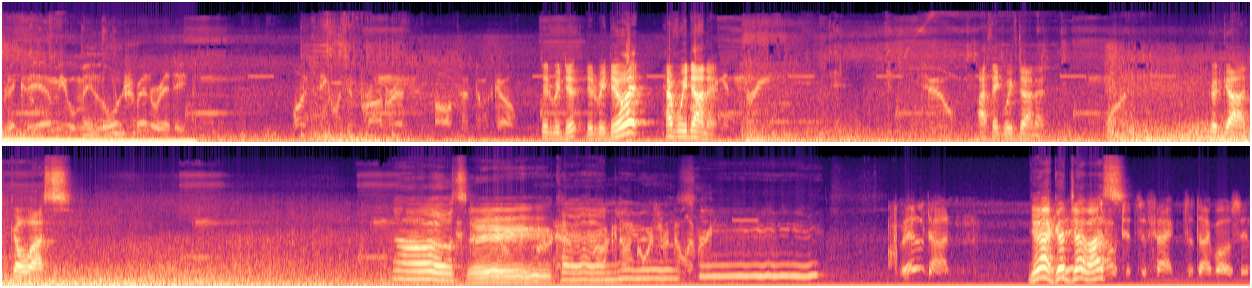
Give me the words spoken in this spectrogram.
Requiem, you may launch when ready. Launch sequence in progress. All systems go. Did we do did we do it? Have we done it? Three, two, I think we've done it. one. Good God, go us. Oh, say can you see? Well done. Yeah, good job, us. it's a fact that I was in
